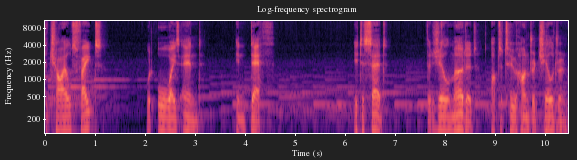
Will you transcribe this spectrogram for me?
The child's fate would always end in death. It is said that Gilles murdered up to 200 children,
